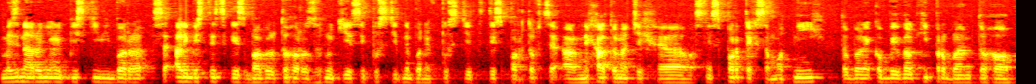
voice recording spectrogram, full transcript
Mezinárodní olympijský výbor se alibisticky zbavil toho rozhodnutí, jestli pustit nebo nevpustit ty sportovce a nechal to na těch vlastně sportech samotných. To byl jako by velký problém toho,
